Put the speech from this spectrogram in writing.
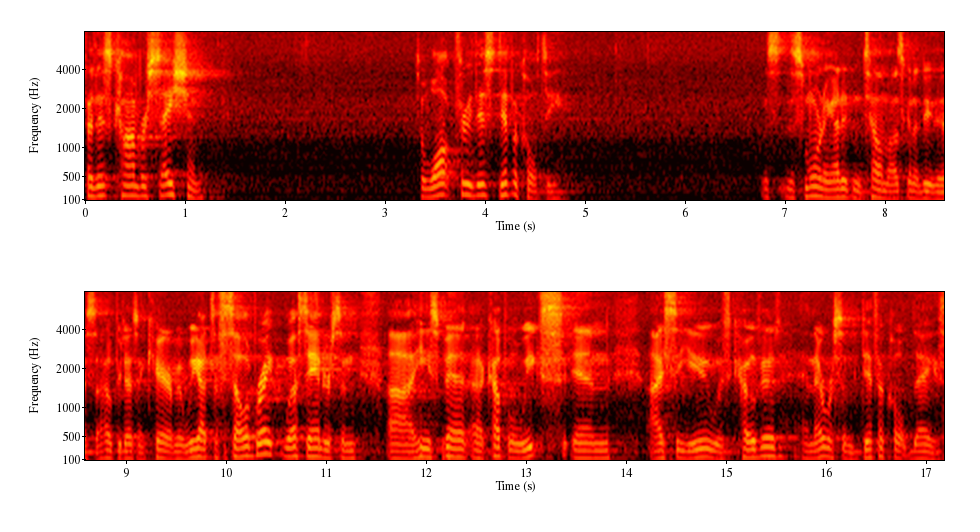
for this conversation, to walk through this difficulty? This, this morning, I didn't tell him I was going to do this. I hope he doesn't care. But we got to celebrate Wes Anderson. Uh, he spent a couple of weeks in ICU with COVID, and there were some difficult days.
